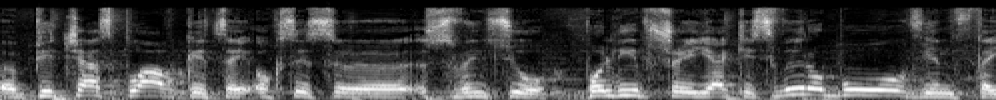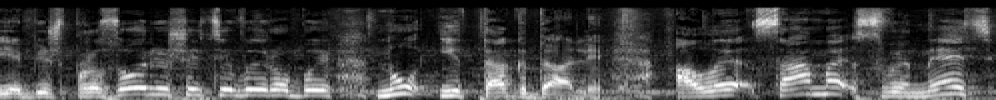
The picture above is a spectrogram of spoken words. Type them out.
е, під час плавки цей оксид е, свинцю поліпшує якість виробу, він стає більш прозоріший ці вироби, ну і так далі. Але саме свинець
